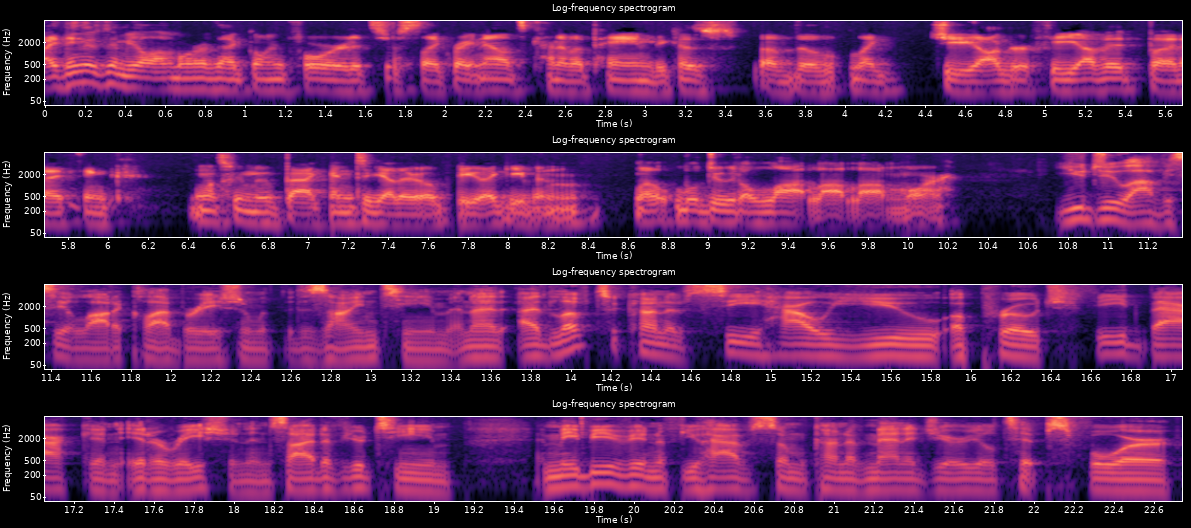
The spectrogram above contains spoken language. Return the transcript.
I think there's going to be a lot more of that going forward. It's just like right now it's kind of a pain because of the like geography of it, but I think once we move back in together, it'll be like even well, we'll do it a lot, lot, lot more. You do obviously a lot of collaboration with the design team, and I'd, I'd love to kind of see how you approach feedback and iteration inside of your team, and maybe even if you have some kind of managerial tips for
